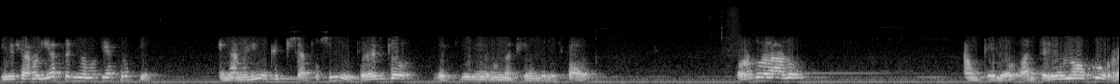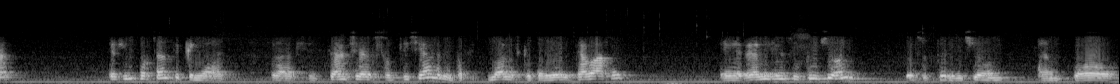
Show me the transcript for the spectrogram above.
y desarrollar tecnología propia en la medida que sea posible, pero esto requiere una acción del Estado. Por otro lado, aunque lo anterior no ocurra, es importante que las, instancias oficiales, en particular las Secretaría de Trabajo, eh, realicen su función de supervisión tanto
